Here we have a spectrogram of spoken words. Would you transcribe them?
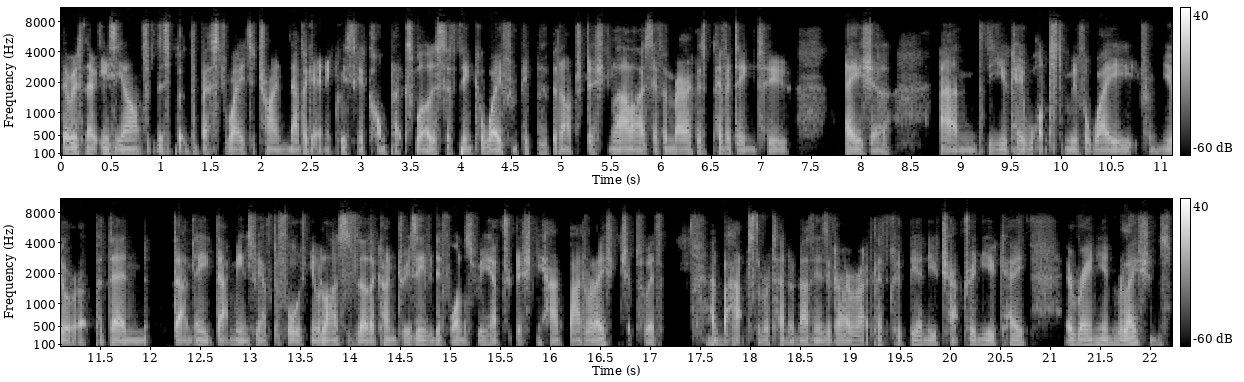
there is no easy answer to this, but the best way to try and navigate an increasingly complex world is to think away from people who've been our traditional allies. If America's pivoting to Asia and the UK wants to move away from Europe, then that need, that means we have to forge new alliances with other countries, even if ones we have traditionally had bad relationships with. And hmm. perhaps the return of Nazanin Zaghari Ratcliffe could be a new chapter in UK Iranian relations.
